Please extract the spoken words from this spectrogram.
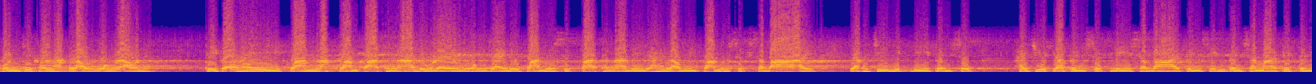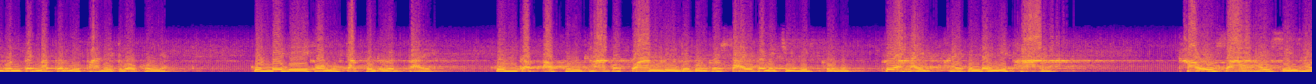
คนที่เขารักเราห่วงเราเนี่ยที่เขาให้ความรักความปรารถนาดูแลห่วงใยด้วยความรู้สึกปรารถนาดีอยากให้เรามีความรู้สึกสบาย อยากให้ชีวิตดีเป็นสุข ให้ชีวิตเราเป็นสุขดีสบาย เป็นศีลเป็นสมาธิเป็นบุญเป็นมรรคผลนิพพานในตัวคุณเนี่ย คุณได้ดีของจากคนอื่นไป คุณกับเอาคุณค่าของความดีที่คุณเขาใส่ไปในชีวิตคุณ เพื่อให้ให้คุณได้นิพพานเขาอุตส่าห์ให้สิ่งให้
